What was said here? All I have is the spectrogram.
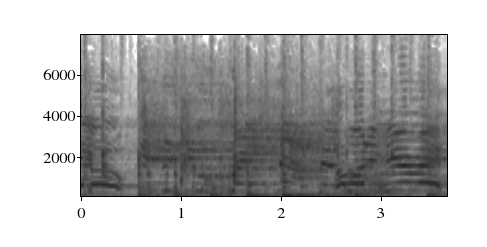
Let's. I want to hear it.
